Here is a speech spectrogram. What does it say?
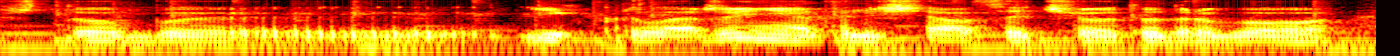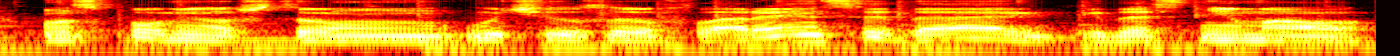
чтобы их приложение отличалось от чего-то другого. Он вспомнил, что он учился во Флоренции, да, когда снимал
